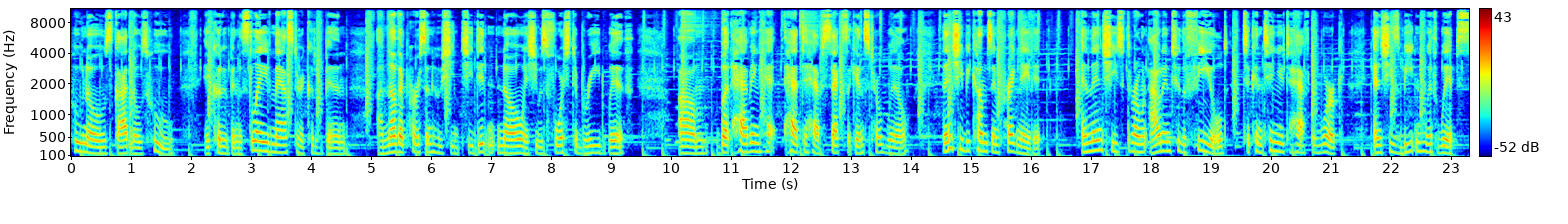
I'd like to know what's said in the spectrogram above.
who knows, God knows who. It could have been a slave master, it could have been another person who she, she didn't know and she was forced to breed with. Um, but having ha- had to have sex against her will, then she becomes impregnated, and then she's thrown out into the field to continue to have to work, and she's beaten with whips,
